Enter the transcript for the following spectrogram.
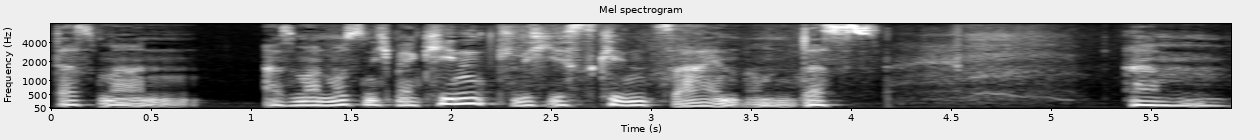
Dass man, also man muss nicht mehr kindliches Kind sein, um das ähm,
